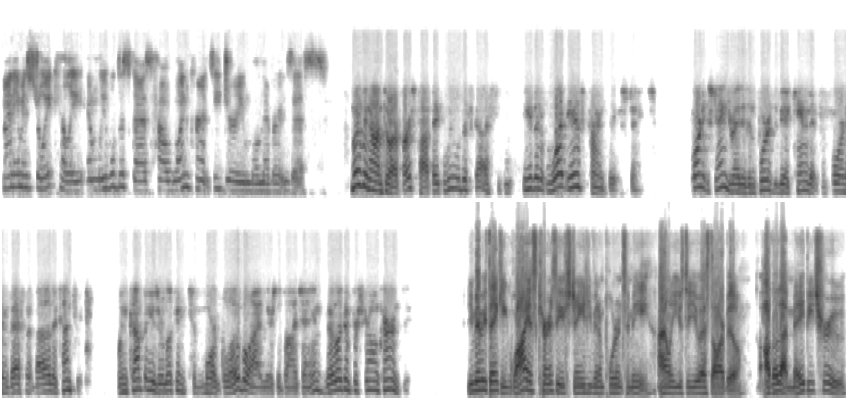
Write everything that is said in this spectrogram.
My name is Joy Kelly, and we will discuss how one currency dream will never exist. Moving on to our first topic, we will discuss even what is currency exchange. Foreign exchange rate is important to be a candidate for foreign investment by other countries. When companies are looking to more globalize their supply chain, they're looking for strong currency. You may be thinking, why is currency exchange even important to me? I only use the US dollar bill. Although that may be true,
